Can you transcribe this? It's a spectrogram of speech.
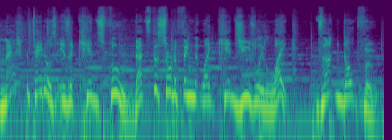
mashed potatoes is a kid's food. That's the sort of thing that like kids usually like. It's not adult food.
